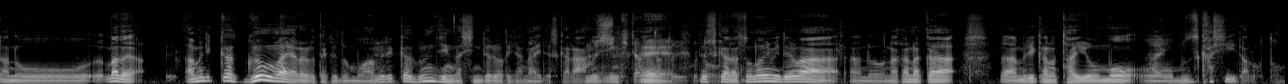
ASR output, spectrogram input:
あのまだアメリカ軍はやられたけども、アメリカ軍人が死んでるわけじゃないですから、無人機だったということ、ですから、その意味ではあの、なかなかアメリカの対応も、はい、難しいだろうと思い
